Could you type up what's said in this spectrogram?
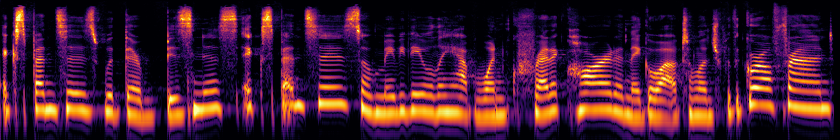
expenses with their business expenses. So maybe they only have one credit card and they go out to lunch with a girlfriend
